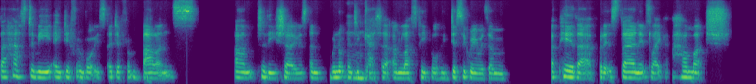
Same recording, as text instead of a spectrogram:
there has to be a different voice, a different balance um, to these shows, and we're not going mm. to get it unless people who disagree with them appear there. But it's then it's like how much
